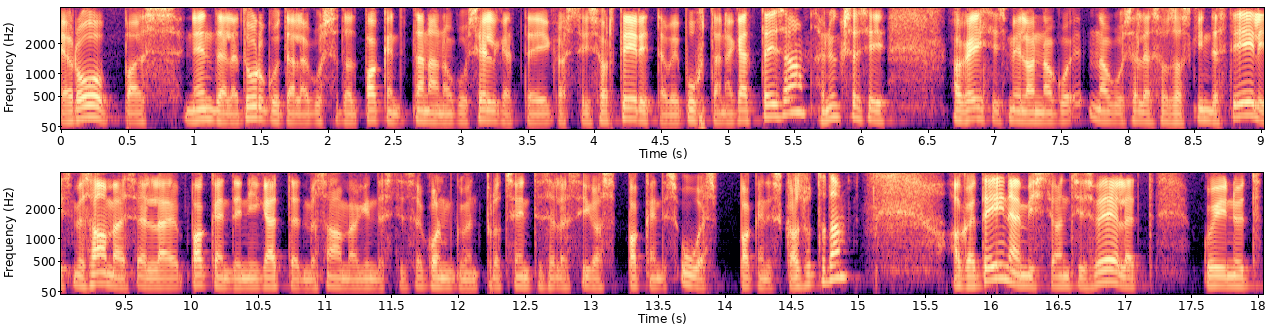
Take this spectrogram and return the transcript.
Euroopas nendele turgudele, kus seda pakendit täna nagu selgelt ei, kas ei sorteerita või puhtana kätte ei saa, see on üks asi, aga Eestis meil on nagu, nagu selles osas kindlasti eelis, me saame selle pakendi nii kätte, et me saame kindlasti see kolmkümmend protsenti selles igas pakendis, uues pakendis kasutada, aga teine, mis on siis veel, et kui nüüd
